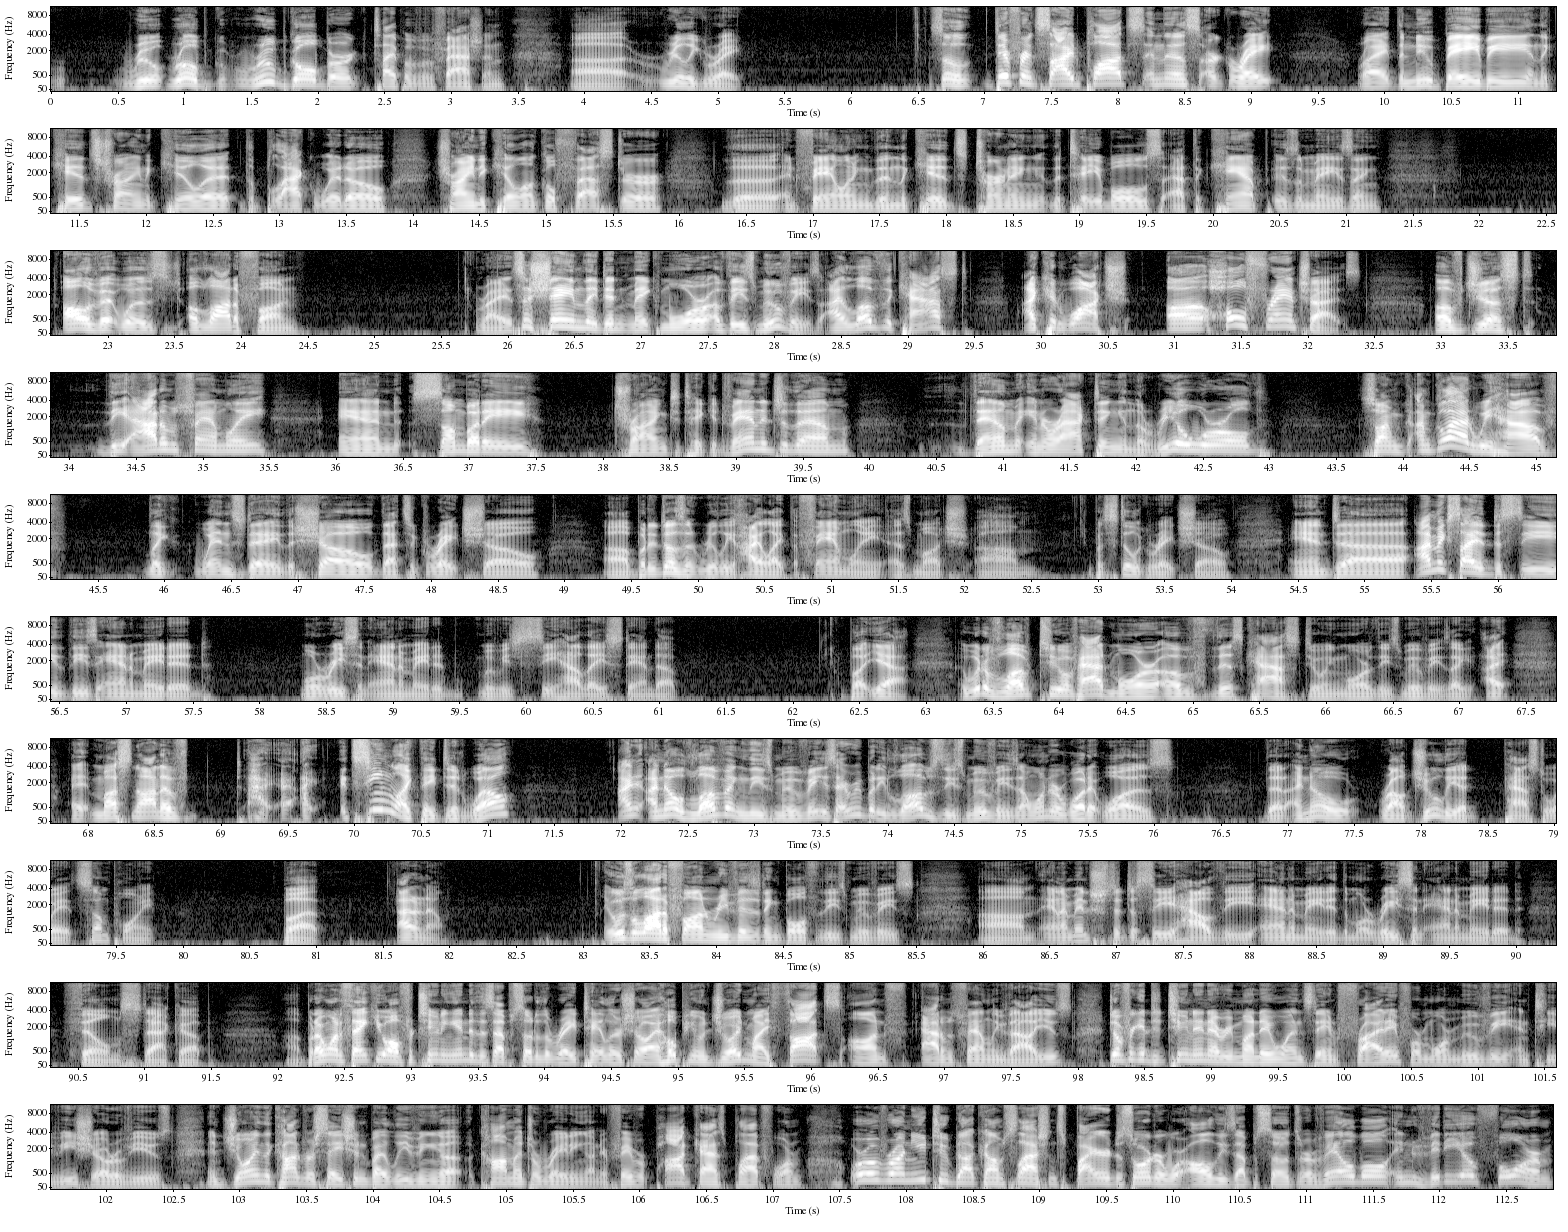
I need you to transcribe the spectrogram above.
Rube, Rube, Goldberg type of a fashion uh, really great. So different side plots in this are great, right? The new baby and the kids trying to kill it, the Black Widow trying to kill Uncle Fester, the and failing, then the kids turning the tables at the camp is amazing. All of it was a lot of fun. Right? It's a shame they didn't make more of these movies. I love the cast. I could watch a whole franchise of just the Addams family and somebody trying to take advantage of them, them interacting in the real world. So I'm I'm glad we have like Wednesday the show. That's a great show, uh, but it doesn't really highlight the family as much. Um, but still a great show, and uh, I'm excited to see these animated, more recent animated movies to see how they stand up. But yeah, I would have loved to have had more of this cast doing more of these movies. Like I, it must not have. I, I it seemed like they did well. I I know loving these movies. Everybody loves these movies. I wonder what it was that I know Raul Julia passed away at some point, but I don't know. It was a lot of fun revisiting both of these movies, um, and I'm interested to see how the animated, the more recent animated films stack up. Uh, but I want to thank you all for tuning into this episode of The Ray Taylor Show. I hope you enjoyed my thoughts on F- Addams Family Values. Don't forget to tune in every Monday, Wednesday, and Friday for more movie and TV show reviews. And join the conversation by leaving a comment or rating on your favorite podcast platform or over on youtube.com slash inspired disorder where all these episodes are available in video form.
